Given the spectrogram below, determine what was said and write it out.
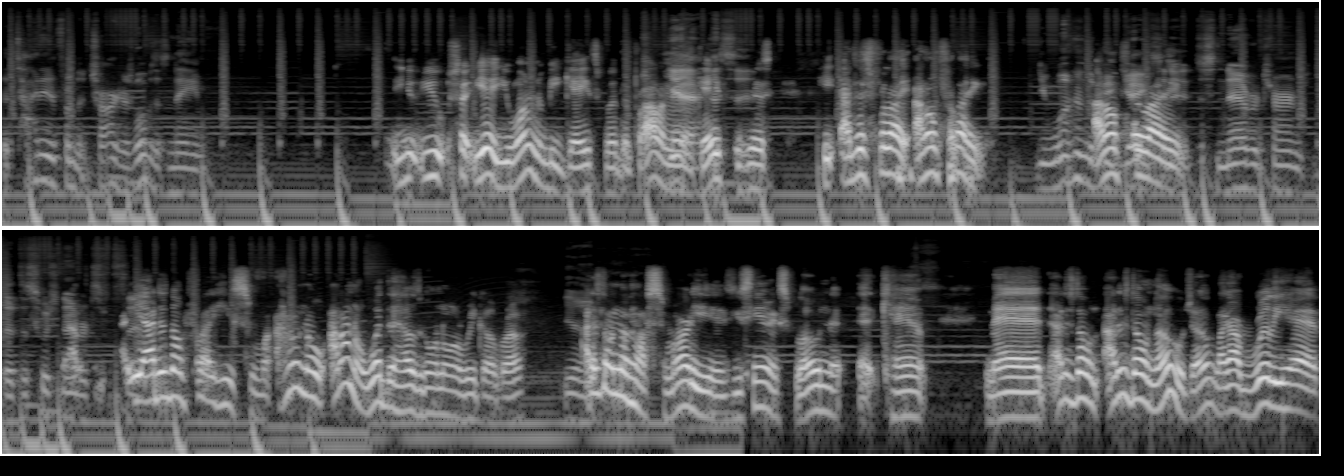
the tight end from the Chargers. What was his name? You you so yeah, you want him to be Gates, but the problem yeah, is Gates is just he. I just feel like I don't feel like you want him to. I don't feel like it just never turned. That the switch never. I, yeah, I just don't feel like he's smart. I don't know. I don't know what the hell's going on with Rico, bro. Yeah. I just don't know how smart he is. You see him exploding at, at camp, mad. I just don't. I just don't know, Joe. Like I really have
